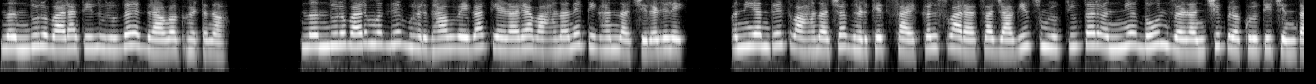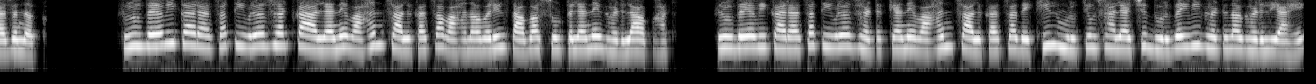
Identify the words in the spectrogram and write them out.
नंदुरबारातील हृदयद्रावक घटना. नंदुरबारमध्ये भरधाव वेगात येणाऱ्या वाहनाने तिघांना चिरडले. अनियंत्रित वाहनाच्या धडकेत सायकल स्वाराचा जागीच मृत्यू तर अन्य दोन जणांची प्रकृती चिंताजनक. हृदयविकाराचा तीव्र झटका आल्याने वाहन चालकाचा वाहनावरील ताबा सुटल्याने घडला अपघात. हृदयविकाराचा तीव्र झटक्याने वाहन चालकाचा देखील मृत्यू झाल्याची दुर्दैवी घटना घडली आहे.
